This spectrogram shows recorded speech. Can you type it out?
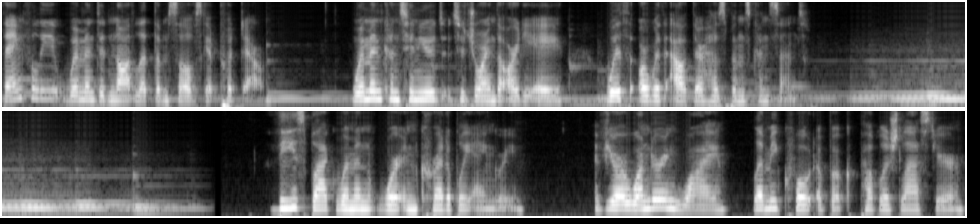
Thankfully, women did not let themselves get put down. Women continued to join the RDA with or without their husband's consent. These black women were incredibly angry. If you are wondering why, let me quote a book published last year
